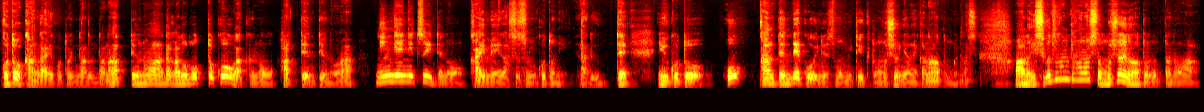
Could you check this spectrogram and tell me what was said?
ことを考えることになるんだなっていうのは、だからロボット工学の発展っていうのは、人間についての解明が進むことになるっていうことを観点でこういうニュースも見ていくと面白いんじゃないかなと思います。あの、石黒さんと話して面白いなと思ったのは、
